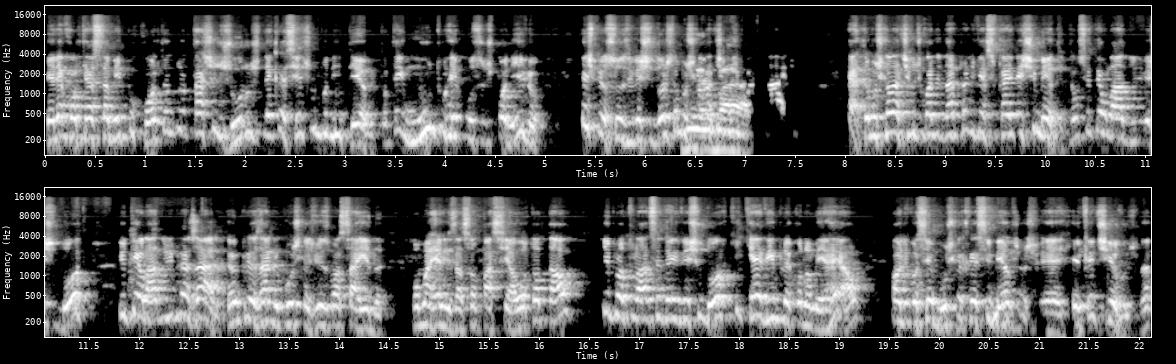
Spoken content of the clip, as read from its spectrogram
ele acontece também por conta da taxa de juros decrescente no mundo inteiro. Então tem muito recurso disponível e as pessoas, investidores, estão buscando ativos. É, estamos buscando ativos de qualidade para diversificar investimento. Então você tem o lado do investidor e tem o lado do empresário. Então o empresário busca, às vezes, uma saída ou uma realização parcial ou total, e, por outro lado, você tem o investidor que quer vir para a economia real, onde você busca crescimentos é, efetivos. Né?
